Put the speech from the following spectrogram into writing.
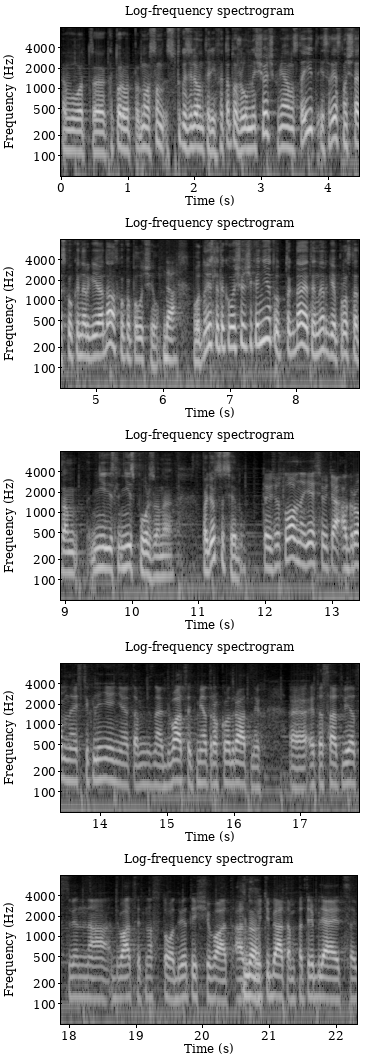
вот, э, который, вот, ну, что такое зеленый тариф? Это тоже умный счетчик, у меня он стоит, и, соответственно, он считает, сколько энергии я дал, сколько получил. Да. Вот, но если такого счетчика нет, тогда эта энергия просто там не, если не использованная пойдет соседу. То есть, условно, если у тебя огромное остекленение, там, не знаю, 20 метров квадратных, э, это, соответственно, 20 на 100, 2000 ватт, а да. у тебя там потребляется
